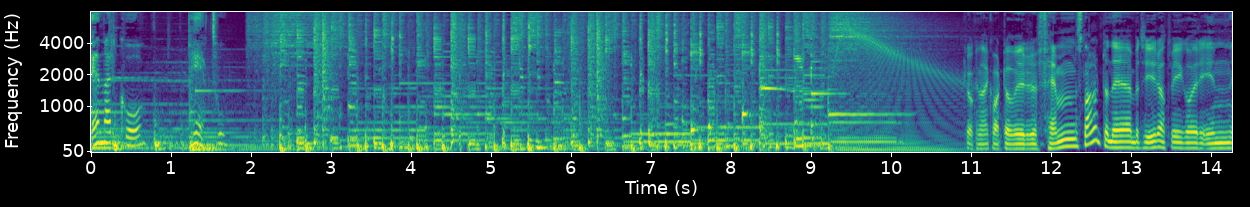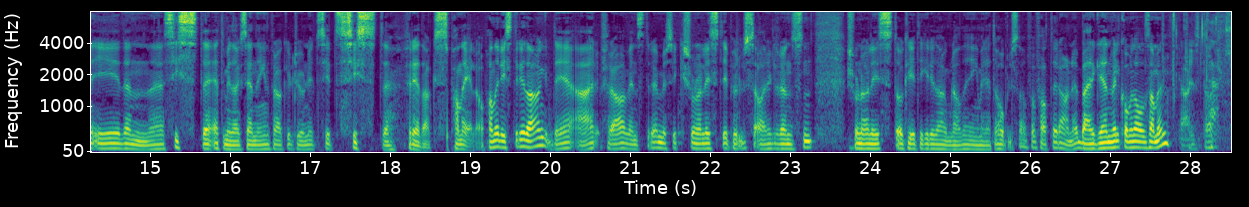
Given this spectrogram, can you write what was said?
NRK P2. Klokken er kvart over fem snart, og det betyr at vi går inn i denne siste ettermiddagssendingen fra Kulturnytt sitt siste fredagspanel. Og panelister i dag, det er fra Venstre musikkjournalist i Puls Arild Rønsen, journalist og kritiker i Dagbladet Inger Merete Hobbelstad, forfatter Arne Berggren. Velkommen alle sammen. Ja, Takk.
